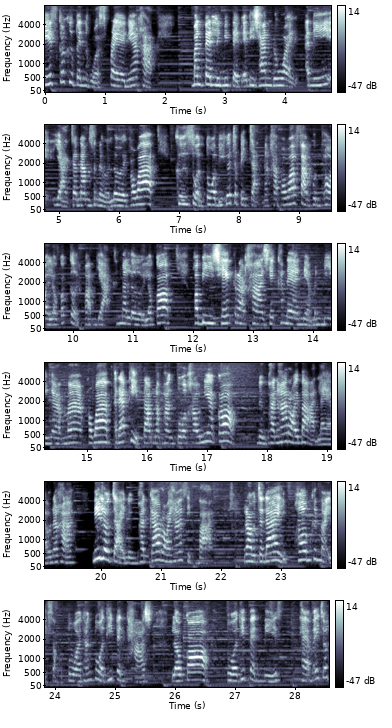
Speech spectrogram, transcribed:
Mist ก็คือเป็นหัวสเปรย์เนี่ยค่ะมันเป็น limited edition ด้วย อันนี้อยากจะนำเสนอเลย เพราะว่าคือส่วนตัวบีก็จะไปจัดนะคะ เพราะว่าฟังคุณพลอยแล้วก็เกิดความอยากขึ้นมาเลย แล้วก็พอบีเช็คราคาเช็คคะแนนเนี่ยมันดีงามมาก เพราะว่า Adaptive ตามลำพังตัวเขาเนี่ยก็ 1,500 บาทแล้วนะคะ นี่เราจ่าย 1,950 บาท เราจะได้เพิ่มขึ้นมาอีก 2 ตัว ทั้งตัวที่เป็น Touch แล้วก็ตัวที่เป็น Mist แถมไอ้เจ้า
